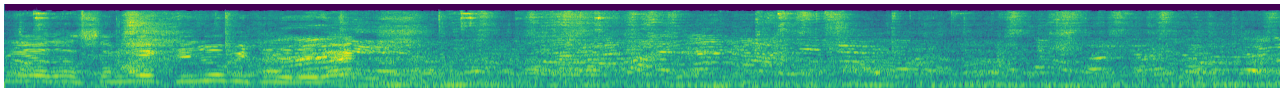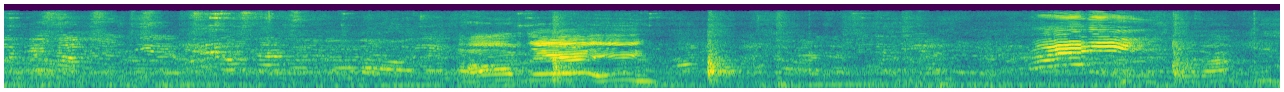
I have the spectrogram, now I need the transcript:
Nije da sam neki ljubitelj ribe. A ovdje je i restorančić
